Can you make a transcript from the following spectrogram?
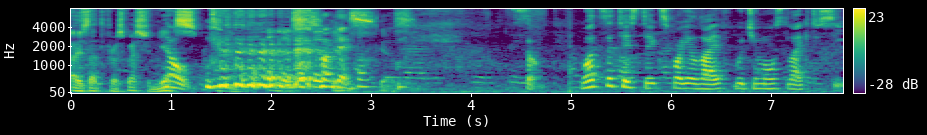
Oh, is that the first question? Yes. Okay. Yes. Yes. So, what statistics for your life would you most like to see?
